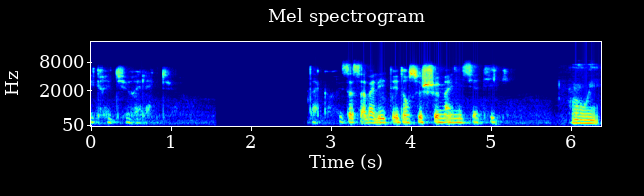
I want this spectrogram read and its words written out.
Écriture et lecture. D'accord. Et ça, ça va l'aider dans ce chemin initiatique? Oui.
